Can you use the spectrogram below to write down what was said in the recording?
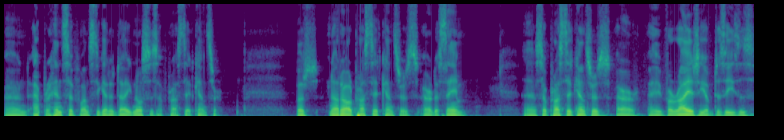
and apprehensive once they get a diagnosis of prostate cancer. But not all prostate cancers are the same. Uh, so, prostate cancers are a variety of diseases,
